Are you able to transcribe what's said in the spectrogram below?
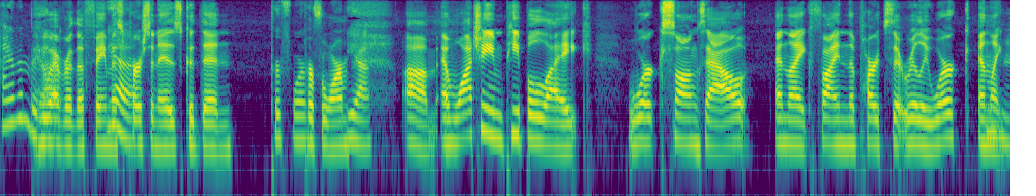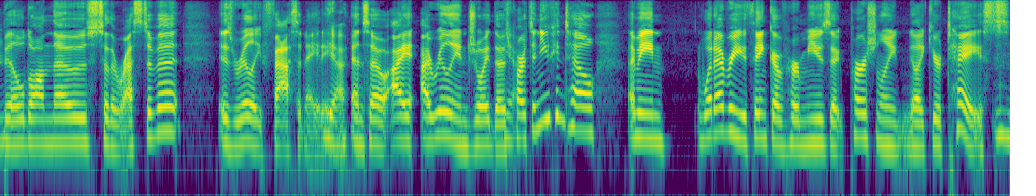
I remember whoever that. the famous Yeah. person is could then perform. perform Yeah. um, and watching people like work songs out and like find the parts that really work and like build on those to the rest of it is really fascinating. Yeah. And so I I really enjoyed those Yeah. parts and you can tell I mean whatever you think of her music personally like your tastes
